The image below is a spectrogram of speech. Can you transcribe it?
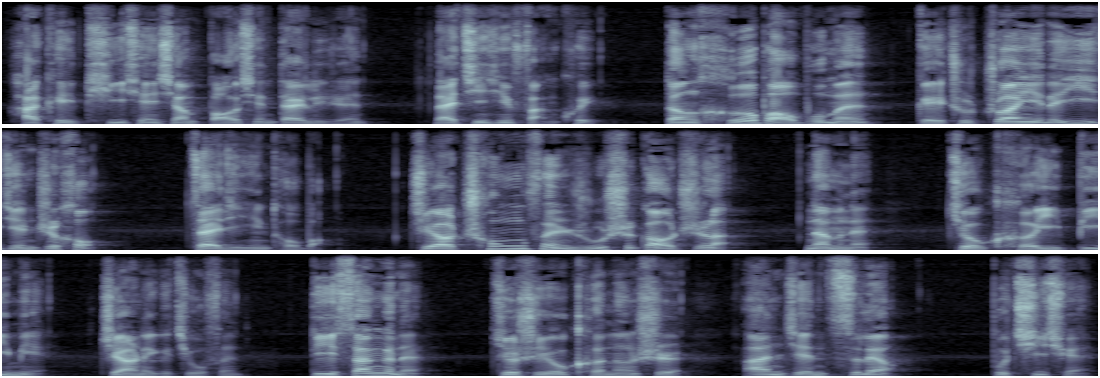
还可以提前向保险代理人来进行反馈，等核保部门给出专业的意见之后再进行投保。只要充分如实告知了，那么呢，就可以避免这样的一个纠纷。第三个呢，就是有可能是案件资料不齐全，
